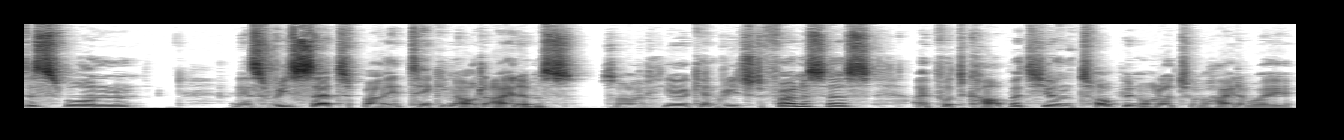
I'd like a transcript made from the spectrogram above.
this one is reset by taking out items. So here you can reach the furnaces. I put carpet here on top in order to hide away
